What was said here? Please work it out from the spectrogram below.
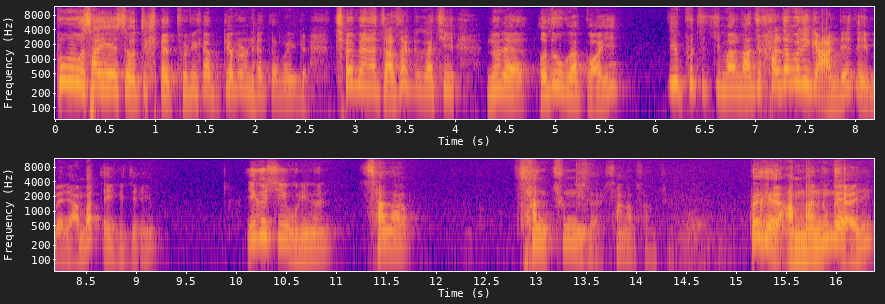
부부 사이에서 어떻게 둘이가 결혼을 했다 보니까 처음에는 잘 살 것 같이 눈에 어두워 갖고 이? 붙었지만 나중에 살다 보니까 안 된다 이 말이야. 안 맞다 이거지. 이것이 우리는 상합 상충이다. 상합 상충. 그렇게 안 맞는 거야. 이?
